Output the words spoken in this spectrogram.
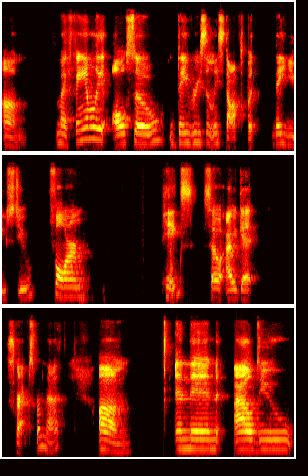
Um, my family also, they recently stopped, but they used to farm pigs. So I would get scraps from that. Um, and then I'll do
